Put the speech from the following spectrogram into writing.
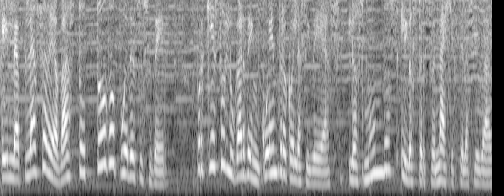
En la Plaza de Abasto todo puede suceder, porque es un lugar de encuentro con las ideas, los mundos y los personajes de la ciudad.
